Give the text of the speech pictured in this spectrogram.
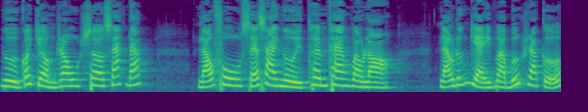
Người có chòm râu sơ sát đáp. Lão Phu sẽ sai người thêm than vào lò. Lão đứng dậy và bước ra cửa,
